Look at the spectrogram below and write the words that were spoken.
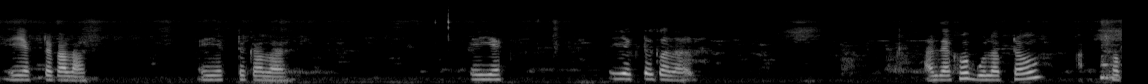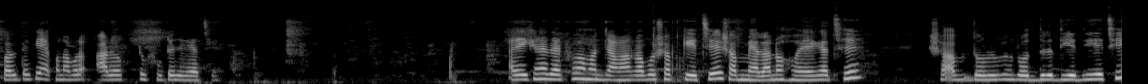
এই একটা কালার এই একটা কালার এই এক, এই একটা কালার আর দেখো, গোলাপটাও সকাল থেকে এখন আবার আরও একটু ফুটে গেছে। আর এখানে দেখো, আমার জামা কাপড় সব কেচে, সব মেলানো হয়ে গেছে। সব দৌড় রোদ্দুরে দিয়ে দিয়েছি।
